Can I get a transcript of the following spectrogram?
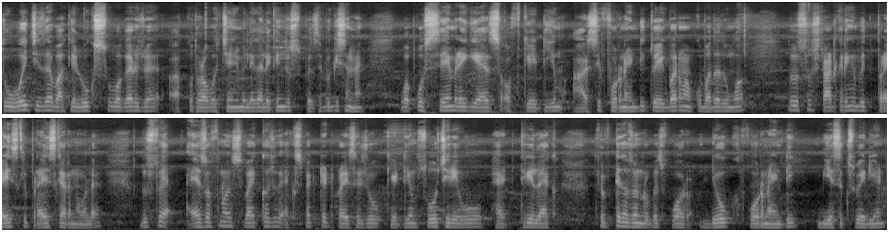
तो वही चीज़ है, बाकी लुक्स वगैरह जो है, आपको थोड़ा बहुत चेंज मिलेगा, लेकिन जो स्पेसिफिकेशन है, वो आपको सेम रहेगी as of K T M C four ninety तो एक बार मैं आपको बता दूँगा तो दोस्तों स्टार्ट करेंगे विद प्राइस की प्राइस क्या रहने वाला है। दोस्तों एज ऑफ़ नो इस बाइक का जो एक्सपेक्टेड प्राइस है, जो के टी एम सोच रही है, वो है three lakh fifty thousand rupees for Duke four ninety B S X variant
